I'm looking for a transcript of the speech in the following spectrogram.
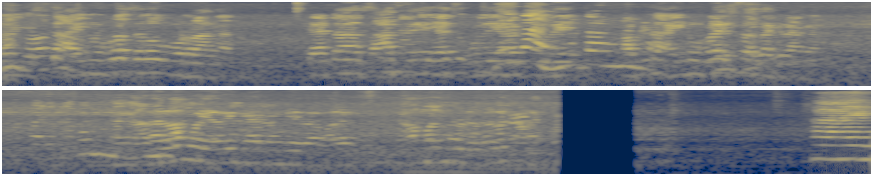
ஐநூறுரூவா செலவு போடுறாங்க. கேட்டா சாக்கு ஏத்துக்குள்ளி இறக்குள்ளி அப்படின்னு ஐநூறுரூவா எக்ஸ்ட்ரா சேர்க்குறாங்க நாங்கள் அதெல்லாம் போய் எதையும் கேட்க முடியாது சாமான் சொல்றதெல்லாம் கணக்கு ஹாய்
